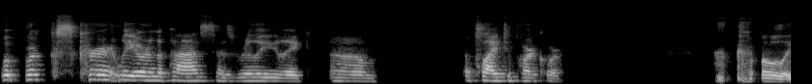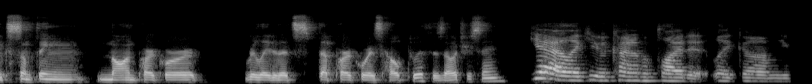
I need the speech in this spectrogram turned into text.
what Brooks currently or in the past has really like um applied to parkour? Oh, like something non-parkour related that's that parkour has helped with. Is that what you're saying? Yeah, like you kind of applied it. Like um you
